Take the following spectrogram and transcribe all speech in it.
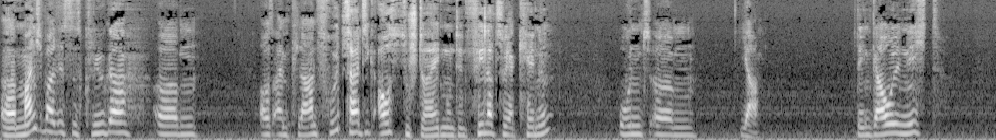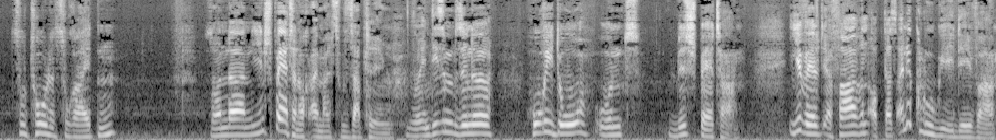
Äh, manchmal ist es klüger, ähm, aus einem Plan frühzeitig auszusteigen und den Fehler zu erkennen und ähm, ja, den Gaul nicht zu Tode zu reiten, sondern ihn später noch einmal zu satteln. So in diesem Sinne, Horido und bis später. Ihr werdet erfahren, ob das eine kluge Idee war.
